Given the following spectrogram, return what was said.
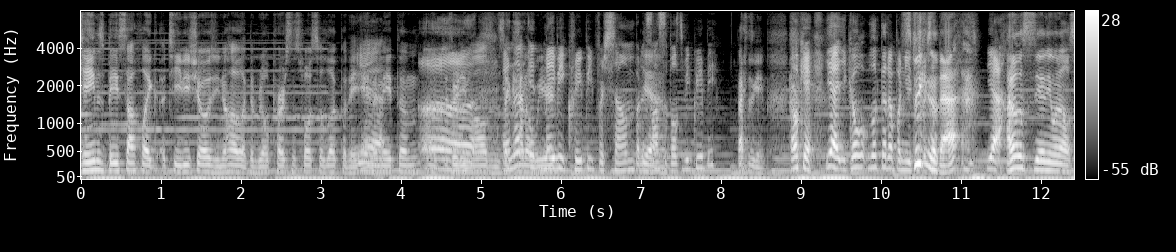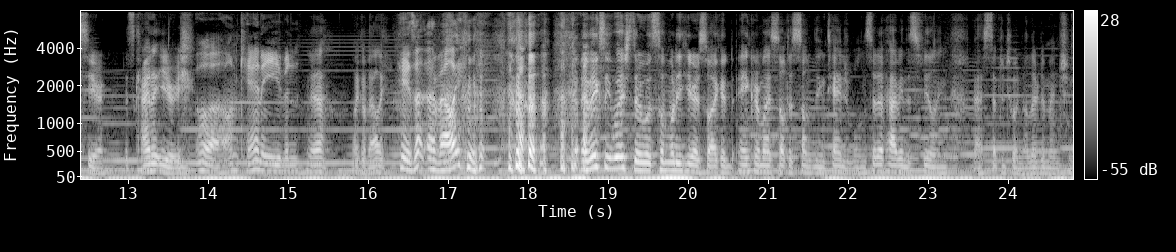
games based off like a TV shows. You know how like the real person's supposed to look, but they Yeah. animate them with the 3D uh, models, and it's like and kind of it weird. may be creepy for some, but it's Yeah. not supposed to be creepy. Back to the game. Okay, yeah, you go look that up on YouTube. Speaking of that, Yeah. I don't see anyone else here. It's kind of eerie. Ugh, uncanny even. Yeah, like a valley. Hey, is that a valley? it makes me wish there was somebody here so I could anchor myself to something tangible instead of having this feeling that I stepped into another dimension.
